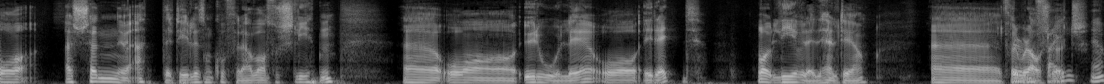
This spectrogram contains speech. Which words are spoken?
Og jeg skjønner jo i ettertid liksom hvorfor jeg var så sliten eh, og urolig og redd. Jeg Var jo livredd hele tida eh, for å bli avslørt. Ja,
